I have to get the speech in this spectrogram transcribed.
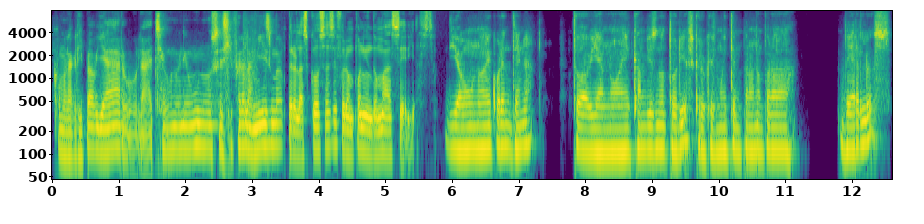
como la gripe aviar o la H1N1, no sé si fuera la misma. Pero las cosas se fueron poniendo más serias. Día uno de cuarentena, todavía no hay cambios notorios, creo que es muy temprano para verlos.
